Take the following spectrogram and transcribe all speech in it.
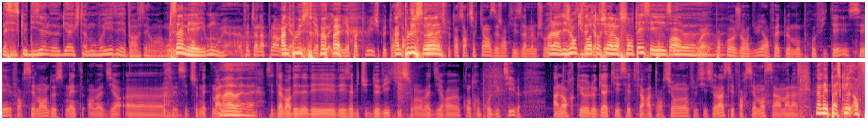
Bah, c'est ce que disait le gars que je t'avais envoyé. Enfin, on le sait, mais bon. En fait, il y en a plein. Un de plus. Il n'y a, pas que lui. Je peux t'en sortir plus, ouais, 15, ouais. Je peux t'en sortir 15 des gens qui disent la même chose. Voilà, les gens qui font attention à leur santé, c'est. Pourquoi, euh, ouais, pourquoi aujourd'hui, en fait, le mot profiter, c'est forcément de se mettre, on va dire, euh, c'est- c'est de se mettre mal. Ouais, ouais, ouais. c'est d'avoir des, des- des habitudes de vie qui sont, on va dire, euh, contre-productives, alors que le gars qui essaie de faire attention, ceci, cela, c'est forcément c'est un malade. Non, mais parce que en f-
